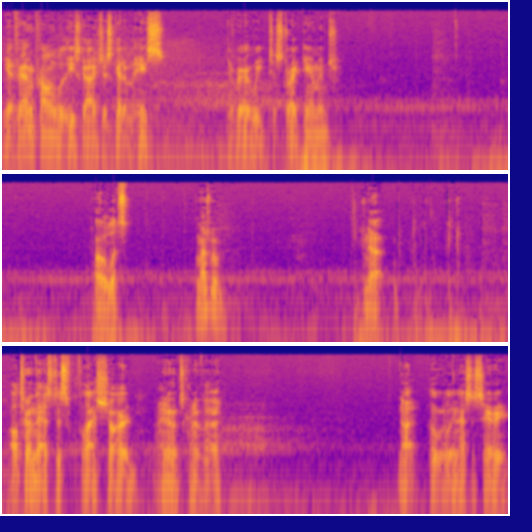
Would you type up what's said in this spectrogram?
Yeah, if you're having a problem with these guys, just get a mace. They're very weak to strike damage. Oh, let's... Might as well... No. I'll turn the Estus Flask Shard. I know it's kind of a not overly necessary.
